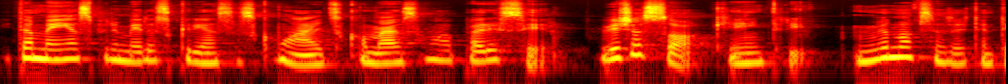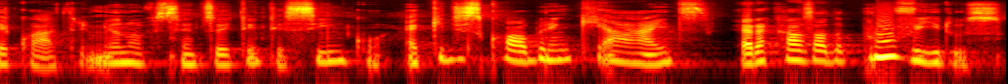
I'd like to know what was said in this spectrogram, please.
E também as primeiras crianças com AIDS começam a aparecer. Veja só que entre 1984 e 1985 é que descobrem que a AIDS era causada por um vírus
